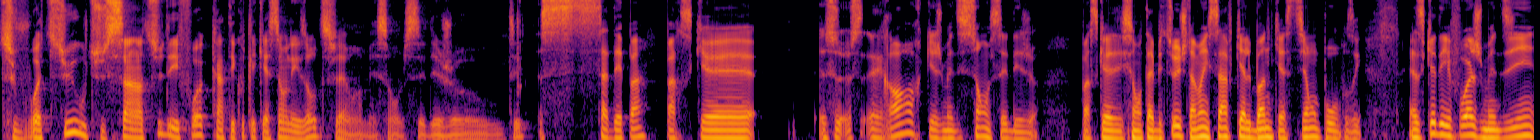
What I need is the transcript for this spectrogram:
tu vois-tu ou tu sens-tu des fois quand tu écoutes les questions des autres, tu fais oh, mais ça, on le sait déjà. Ou. Ça dépend parce que c'est rare que je me dise ça, on le sait déjà. Parce qu'ils sont habitués, justement, ils savent quelle bonne question poser. Est-ce que des fois, je me dis,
